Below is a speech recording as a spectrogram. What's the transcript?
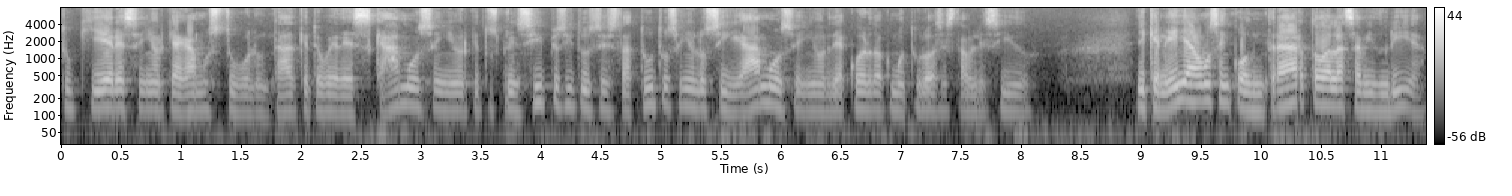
tú quieres Señor que hagamos tu voluntad, que te obedezcamos Señor, que tus principios y tus estatutos Señor los sigamos Señor de acuerdo a como tú lo has establecido. Y que en ella vamos a encontrar toda la sabiduría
